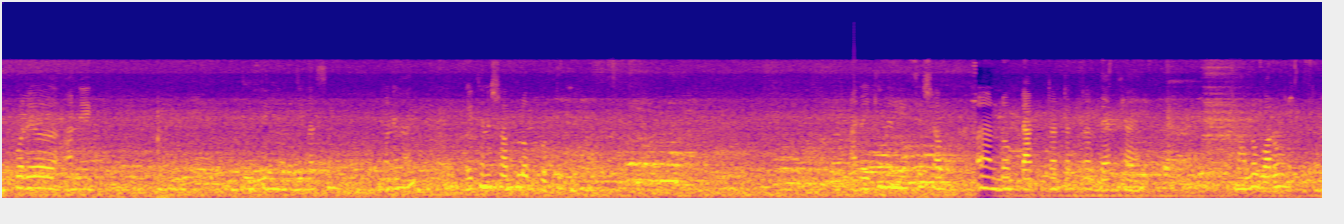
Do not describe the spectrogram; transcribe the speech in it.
উপরে অনেক দুই তিন মঞ্জিল আছে, মনে হয়। ওইখানে সব লোক ভর্তি থাকে আর এখানে নিচে সব লোক ডাক্তার টাক্তার দেখায়। ভালো বড় হসপিটাল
